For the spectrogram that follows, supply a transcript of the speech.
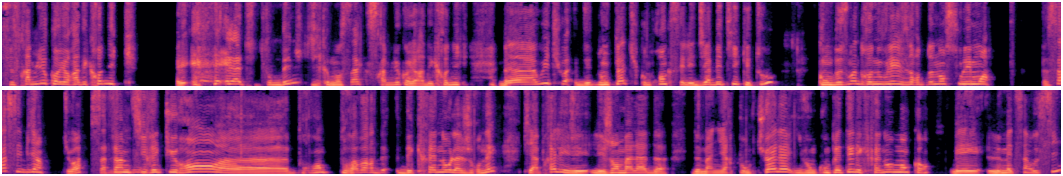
ce sera mieux quand il y aura des chroniques. Et, là, tu tombes des tu dis comment ça, que ce sera mieux quand il y aura des chroniques? Ben oui, tu vois. Donc là, tu comprends que c'est les diabétiques et tout qui ont besoin de renouveler les ordonnances tous les mois. Ça, c'est bien, tu vois. Ça fait un petit récurrent euh, pour pour avoir des créneaux la journée. Puis après, les, les gens malades, de manière ponctuelle, ils vont compléter les créneaux manquants. Mais le médecin aussi,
